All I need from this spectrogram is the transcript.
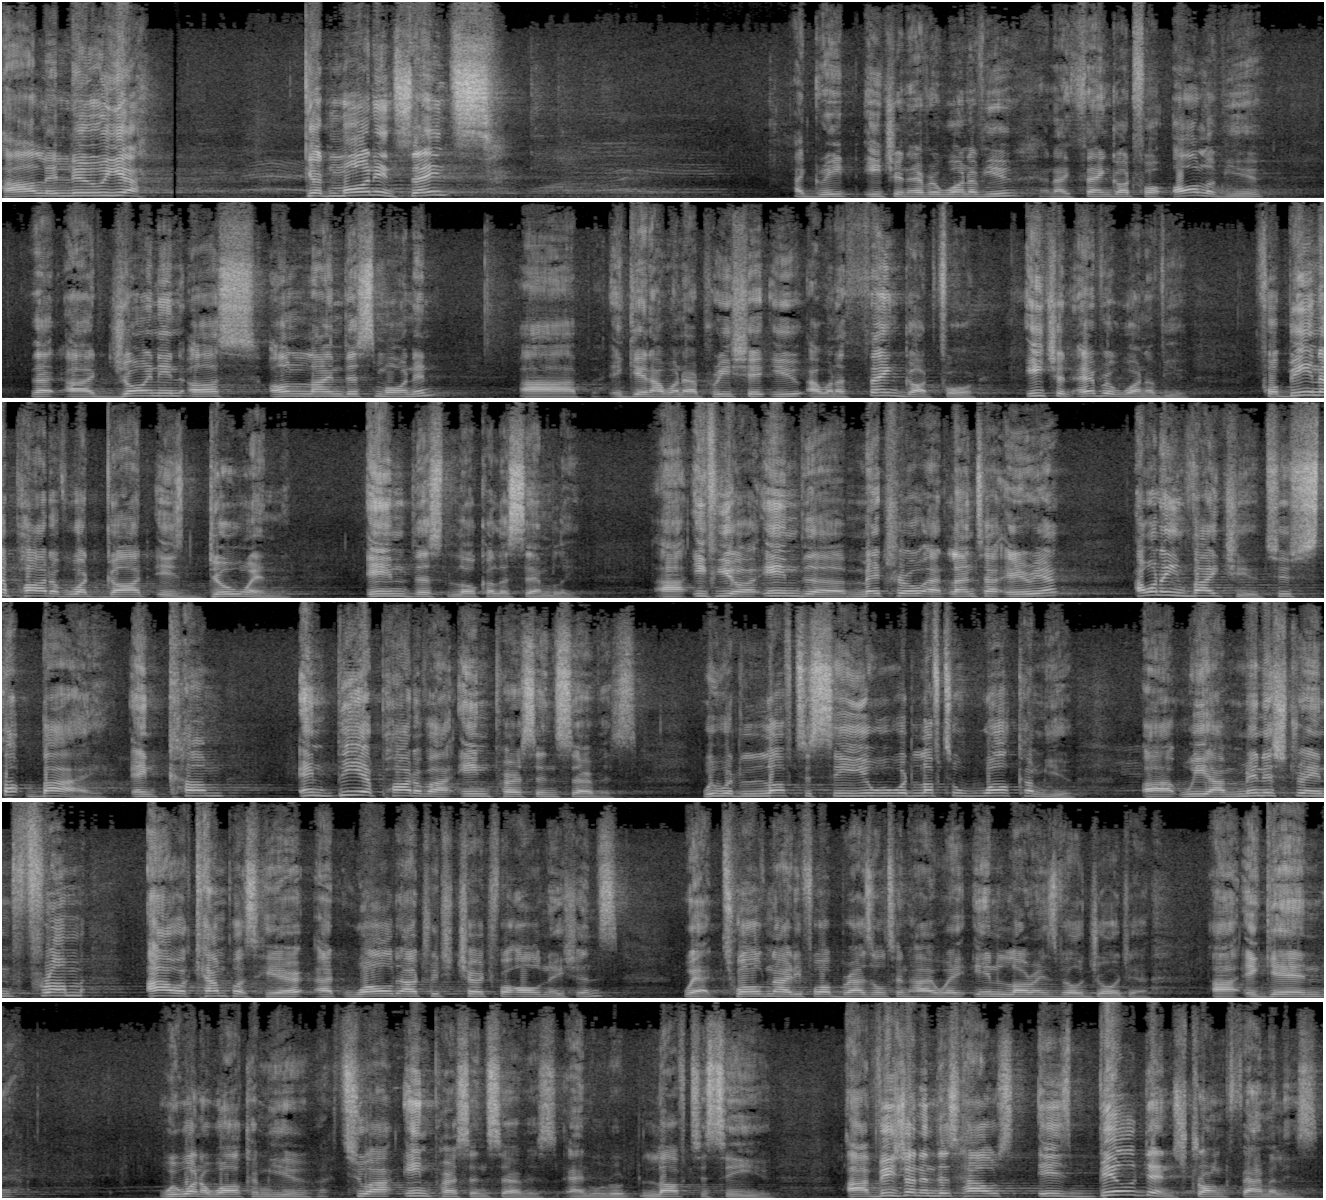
Hallelujah. Good morning, saints. I greet each and every one of you, and I thank God for all of you that are joining us online this morning. Uh, again, I want to appreciate you. I want to thank God for each and every one of you for being a part of what God is doing in this local assembly. Uh, if you are in the metro Atlanta area, I want to invite you to stop by and come and be a part of our in person service. We would love to see you, we would love to welcome you. Uh, we are ministering from our campus here at World Outreach Church for All Nations. We're at 1294 Braselton Highway in Lawrenceville, Georgia. Uh, again, we want to welcome you to our in person service and we would love to see you. Our vision in this house is building strong families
